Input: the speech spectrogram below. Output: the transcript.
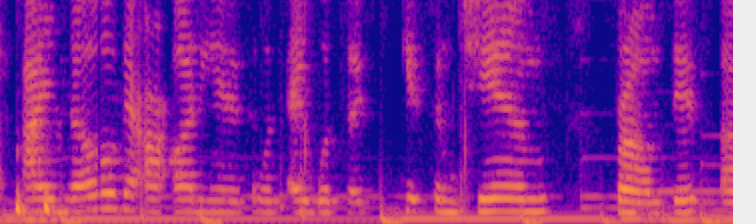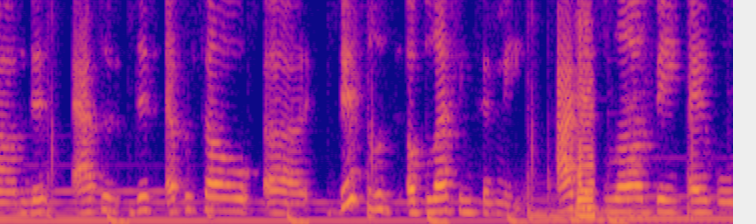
I know that our audience was able to get some gems from this um this epi- this episode uh this was a blessing to me. I just love being able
